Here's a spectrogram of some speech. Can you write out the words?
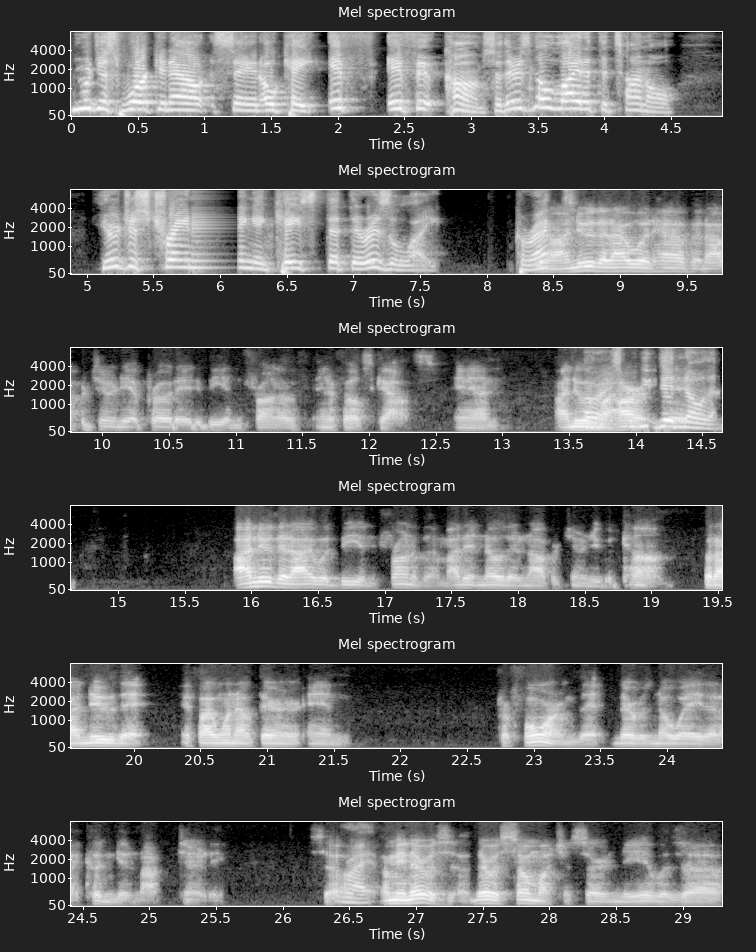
you were just working out, saying, okay, if if it comes, so there's no light at the tunnel. You're just training in case that there is a light. Correct. You know, I knew that I would have an opportunity at pro day to be in front of NFL scouts, and I knew All in right, my so heart. you did know that. I knew that I would be in front of them. I didn't know that an opportunity would come, but I knew that if I went out there and performed, that there was no way that I couldn't get an opportunity. So, right. I mean, there was there was so much uncertainty. It was uh,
